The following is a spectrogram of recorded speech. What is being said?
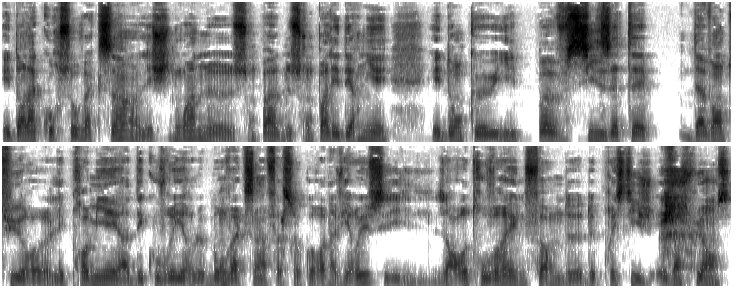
Et dans la course au vaccin, les Chinois ne seront pas les derniers et donc euh, ils peuvent s'ils étaient d'aventure les premiers à découvrir le bon vaccin face au coronavirus, ils en retrouveraient une forme de prestige et d'influence.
